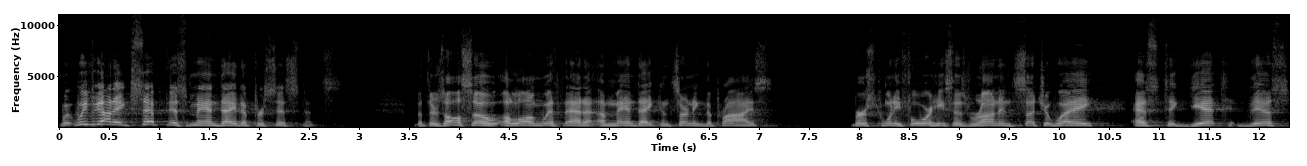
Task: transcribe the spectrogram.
We've got to accept this mandate of persistence. But there's also, along with that, a, mandate concerning the prize. Verse 24, he says, Run in such a way as to get this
